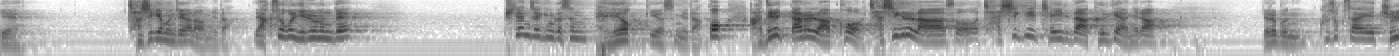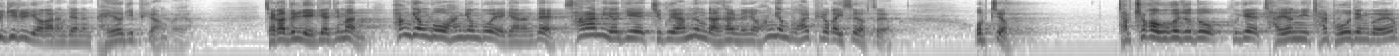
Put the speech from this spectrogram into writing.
예 자식의 문제가 나옵니다. 약속을 이루는데 필연적인 것은 배역이었습니다. 꼭 아들, 딸을 낳고 자식을 낳아서 자식이 제일이다. 그게 아니라 여러분, 구속사의 줄기를 이어가는 데는 배역이 필요한 거예요. 제가 늘 얘기하지만 환경보호, 환경보호 얘기하는데 사람이 여기에 지구에 한 명도 안 살면요. 환경보호 할 필요가 있어요, 없어요? 없죠. 잡초가 우거져도 그게 자연이 잘 보호된 거예요?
